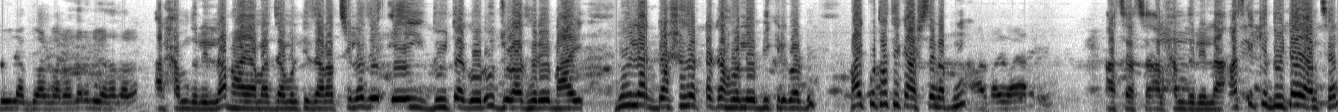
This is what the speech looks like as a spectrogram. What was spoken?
দুই লাখ দশ বারো হাজার নিয়ে যাবে। আলহামদুলিল্লাহ ভাই আমার যেমনটি জানাচ্ছিল যে এই দুইটা গরু জোড়া ধরে ভাই দুই লাখ দশ হাজার টাকা হলে বিক্রি করবে। ভাই কোথা থেকে আসছেন আপনি? আচ্ছা আচ্ছা আলহামদুলিল্লাহ। আজকে কি দুইটাই আনছেন?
